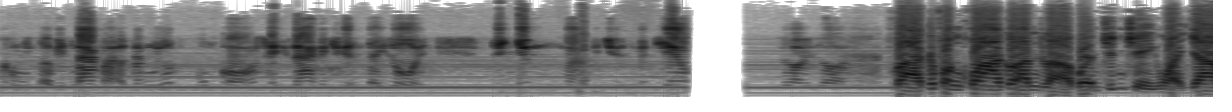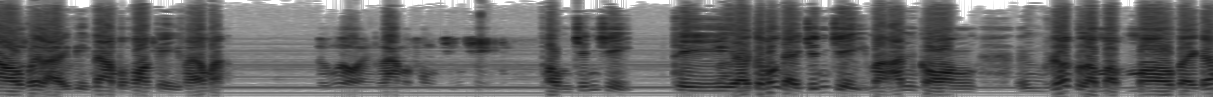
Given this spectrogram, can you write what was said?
không những ở Việt Nam mà ở các nước cũng có xảy ra cái chuyện đấy rồi thế nhưng mà cái chuyện mà treo và cái phân khoa của anh là bên chính trị ngoại giao với lại Việt Nam và Hoa Kỳ phải không ạ đúng rồi làm ở phòng chính trị phòng chính trị thì vâng. cái vấn đề chính trị mà anh còn rất là mập mờ về cái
